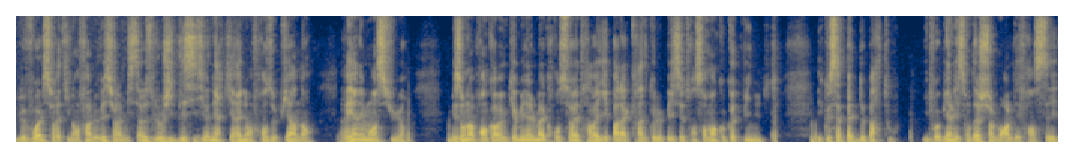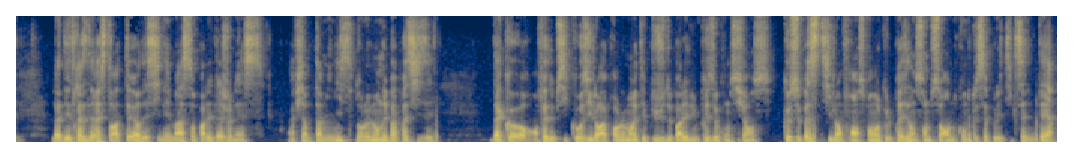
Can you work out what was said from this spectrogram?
Le voile serait-il enfin levé sur la mystérieuse logique décisionnaire qui règne en France depuis un an? Rien n'est moins sûr. Mais on apprend quand même qu'Emmanuel Macron serait travaillé par la crainte que le pays se transforme en cocotte minute et que ça pète de partout. Il voit bien les sondages sur le moral des Français, la détresse des restaurateurs, des cinémas, sans parler de la jeunesse, affirme un ministre dont le nom n'est pas précisé. D'accord, en fait de psychose, il aurait probablement été plus juste de parler d'une prise de conscience. Que se passe-t-il en France pendant que le président semble se rendre compte que sa politique sanitaire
